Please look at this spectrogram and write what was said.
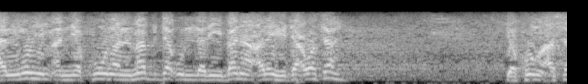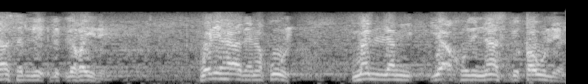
المهم أن يكون المبدأ الذي بنى عليه دعوته يكون أساسا لغيره. ولهذا نقول من لم يأخذ الناس بقوله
